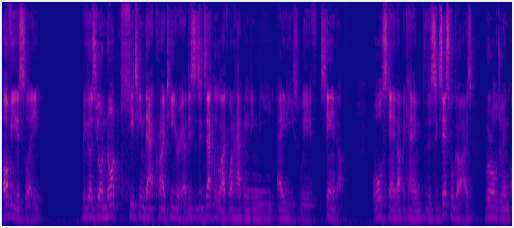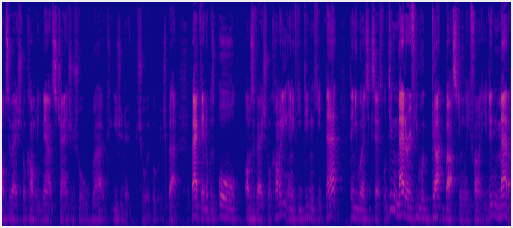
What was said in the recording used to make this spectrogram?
obviously because you're not hitting that criteria. This is exactly like what happened in the 80s with stand up. All stand up became the successful guys we're all doing observational comedy. Now it's changed to short woke, isn't it, boyish? But back then it was all observational comedy, and if you didn't hit that, then you weren't successful. It didn't matter if you were gut bustingly funny. It didn't matter.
